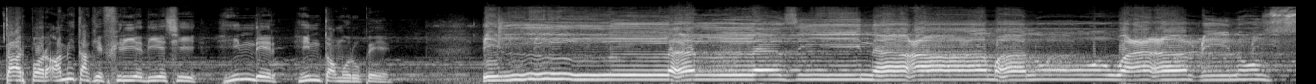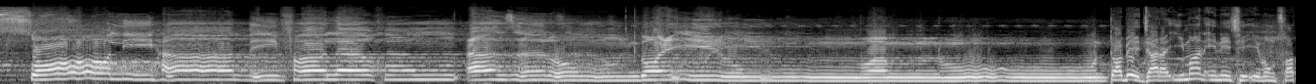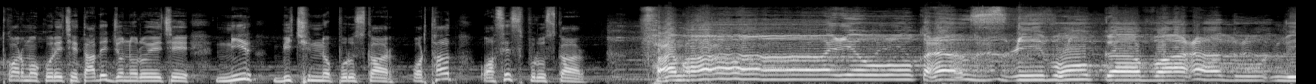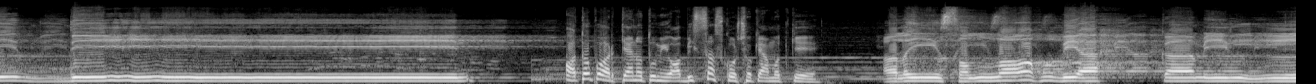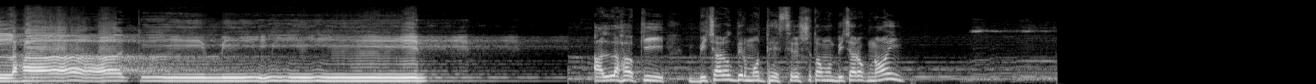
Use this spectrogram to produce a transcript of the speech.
তারপর আমি তাকে ফিরিয়ে দিয়েছি হিন্দের হিনতম রূপে। ইল্লাল্লাযী الصالحات فلهم أجر غير ممنون তবে যারা ইমান এনেছে এবং সৎকর্ম করেছে তাদের জন্য রয়েছে নির্বিচ্ছিন্ন পুরস্কার অর্থাৎ অশেষ পুরস্কার فما يكذبك بعد بالدين অতপর কেন তুমি অবিশ্বাস করছ কেমতকে আল্লাহ কি বিচারকদের মধ্যে শ্রেষ্ঠতম বিচারক নয়?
